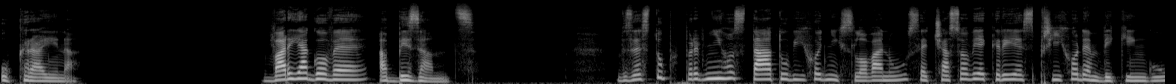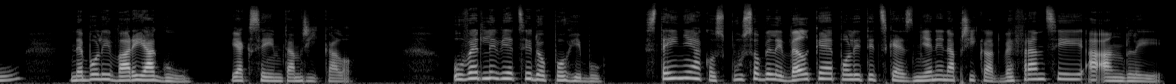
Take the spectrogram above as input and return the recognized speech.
Ukrajina. Variagové a Byzanc Vzestup prvního státu východních Slovanů se časově kryje s příchodem vikingů neboli variagů, jak se jim tam říkalo. Uvedli věci do pohybu, stejně jako způsobili velké politické změny například ve Francii a Anglii.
